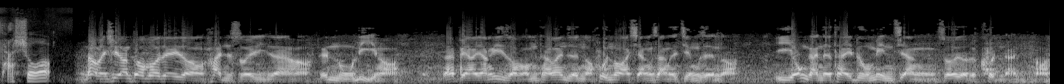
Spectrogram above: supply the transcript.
他说：“那我们希望透过这种汗水，你知道哈，跟努力哈，来表扬一种我们台湾人哦奋发向上的精神哦，以勇敢的态度面向所有的困难哦。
